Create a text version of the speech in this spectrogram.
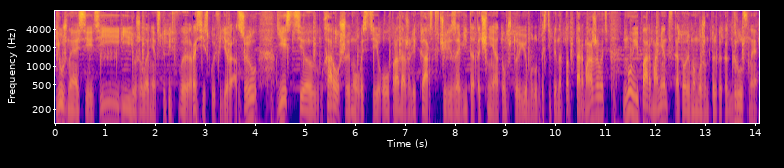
Южной Осетии и ее желания вступить в Российскую Федерацию. Есть э, хорошие новости о продаже лекарств через Авито, точнее о том, что ее будут постепенно подтормаживать. Ну и пара моментов, которые мы можем только как грустные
